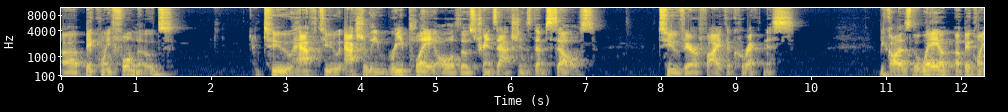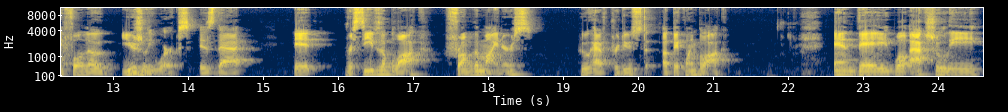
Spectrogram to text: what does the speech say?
uh, Bitcoin full nodes to have to actually replay all of those transactions themselves to verify the correctness. Because the way a, a Bitcoin full node usually works is that it receives a block from the miners who have produced a Bitcoin block, and they will actually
